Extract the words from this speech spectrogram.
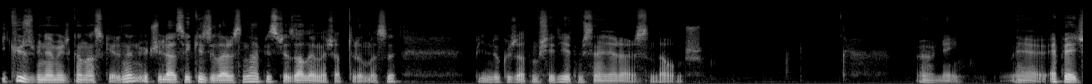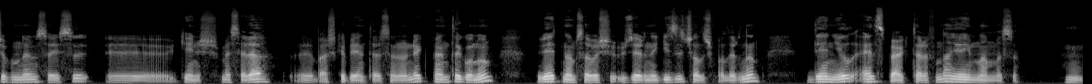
200 bin Amerikan askerinin 3 ila 8 yıl arasında hapis cezalarına çarptırılması 1967-70 seneleri arasında olmuş. Örneğin. E, epeyce bunların sayısı e, geniş. Mesela e, başka bir enteresan örnek Pentagon'un Vietnam Savaşı üzerine gizli çalışmalarının Daniel Ellsberg tarafından yayımlanması. Hı.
